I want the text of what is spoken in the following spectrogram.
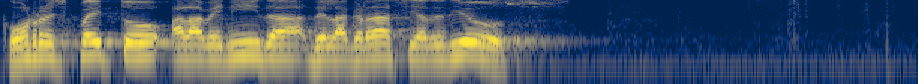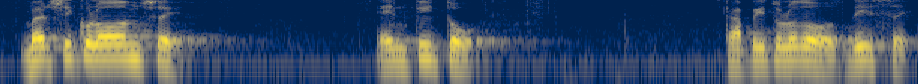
Con respecto a la venida de la gracia de Dios. Versículo 11. En Tito, capítulo 2, dice.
